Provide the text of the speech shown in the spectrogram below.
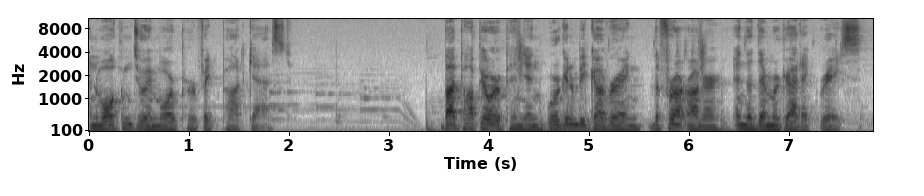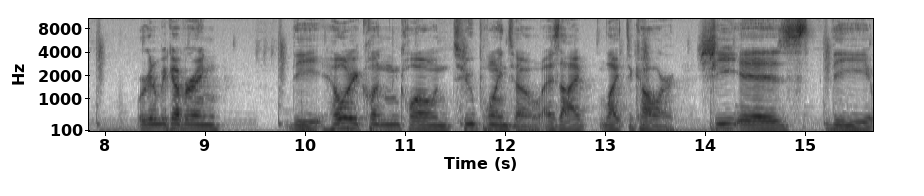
and welcome to a more perfect podcast. By popular opinion, we're going to be covering the frontrunner in the Democratic race. We're going to be covering the Hillary Clinton clone 2.0, as I like to call her. She is the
